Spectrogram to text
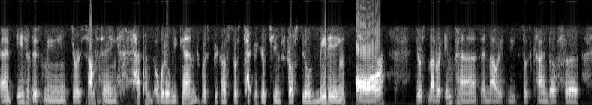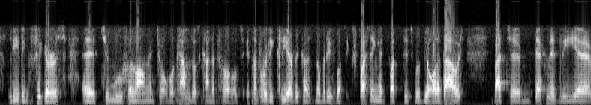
And either this means there is something happened over the weekend with because those technical teams are still meeting, or there's another impasse, and now it needs those kind of uh, leading figures uh, to move along and to overcome those kind of hurdles. It's not really clear because nobody was expressing it what this will be all about. But um, definitely, uh,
